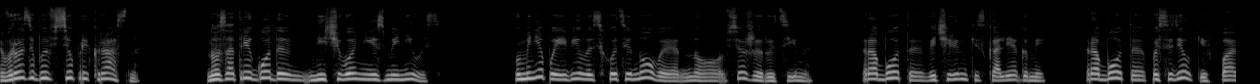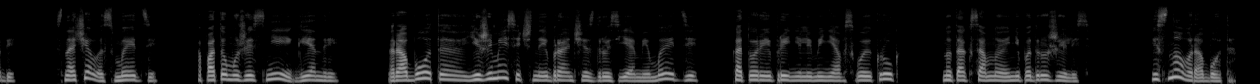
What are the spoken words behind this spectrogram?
Вроде бы все прекрасно, но за три года ничего не изменилось. У меня появилась хоть и новая, но все же рутина. Работа, вечеринки с коллегами, работа, посиделки в пабе, сначала с Мэдди, а потом уже с ней и Генри. Работа, ежемесячные бранчи с друзьями Мэдди, которые приняли меня в свой круг, но так со мной и не подружились. И снова работа.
